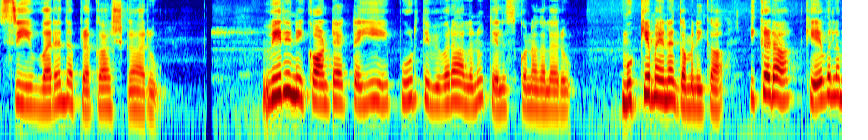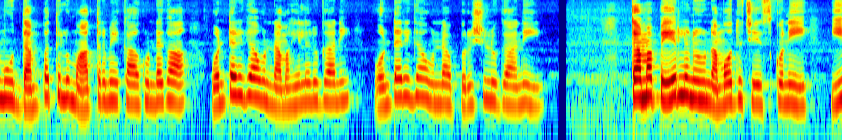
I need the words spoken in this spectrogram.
శ్రీ వరద ప్రకాష్ గారు. వీరిని కాంటాక్ట్ అయ్యి పూర్తి వివరాలను తెలుసుకొనగలరు. ముఖ్యమైన గమనిక ఇక్కడ కేవలము దంపతులు మాత్రమే కాకుండా ఒంటరిగా ఉన్న మహిళలు కానీ ఒంటరిగా ఉన్న పురుషులు కానీ తమ పేర్లను నమోదు చేసుకుని ఈ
